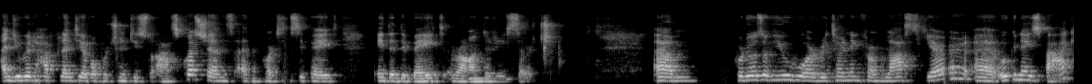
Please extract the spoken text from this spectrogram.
and you will have plenty of opportunities to ask questions and participate in the debate around the research. Um, for those of you who are returning from last year, uh, Ugne is back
